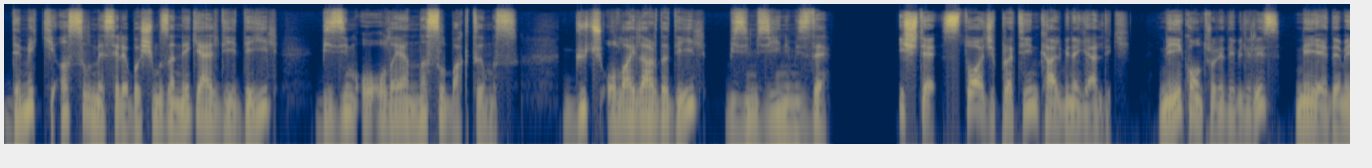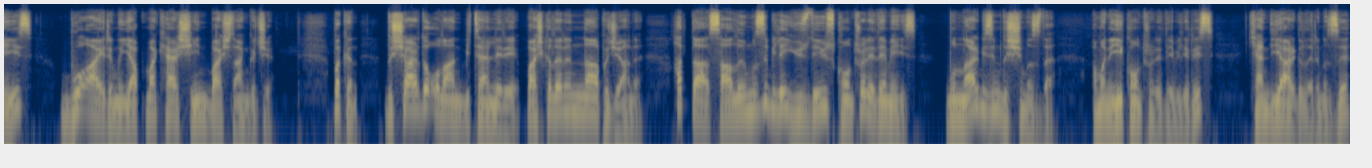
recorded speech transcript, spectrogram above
Demek ki asıl mesele başımıza ne geldiği değil, bizim o olaya nasıl baktığımız. Güç olaylarda değil, bizim zihnimizde. İşte stoacı pratiğin kalbine geldik. Neyi kontrol edebiliriz, neyi edemeyiz? Bu ayrımı yapmak her şeyin başlangıcı. Bakın, dışarıda olan bitenleri, başkalarının ne yapacağını, hatta sağlığımızı bile %100 kontrol edemeyiz. Bunlar bizim dışımızda. Ama neyi kontrol edebiliriz? Kendi yargılarımızı,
